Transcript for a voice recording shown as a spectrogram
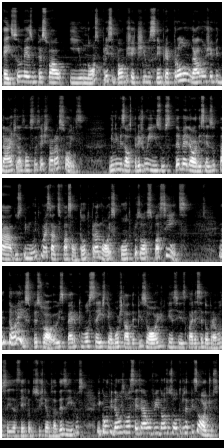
É isso mesmo, pessoal. E o nosso principal objetivo sempre é prolongar a longevidade das nossas restaurações, minimizar os prejuízos, ter melhores resultados e muito mais satisfação tanto para nós quanto para os nossos pacientes. Então é isso, pessoal. Eu espero que vocês tenham gostado do episódio, tenha sido esclarecedor para vocês acerca dos sistemas adesivos e convidamos vocês a ouvir nossos outros episódios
